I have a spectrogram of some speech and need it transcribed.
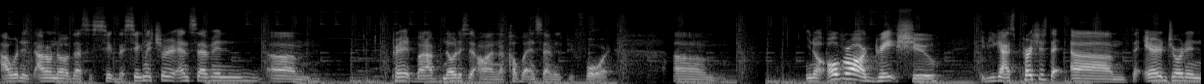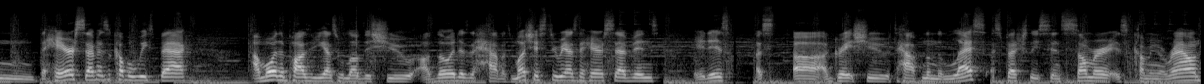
I wouldn't, I don't know if that's a, the signature N7 um, print, but I've noticed it on a couple N7s before. Um, you know, overall, a great shoe. If you guys purchased the, um, the Air Jordan, the Hare 7s a couple weeks back, I'm more than positive you guys will love this shoe. Although it doesn't have as much history as the Hare 7s, it is a, uh, a great shoe to have nonetheless, especially since summer is coming around.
